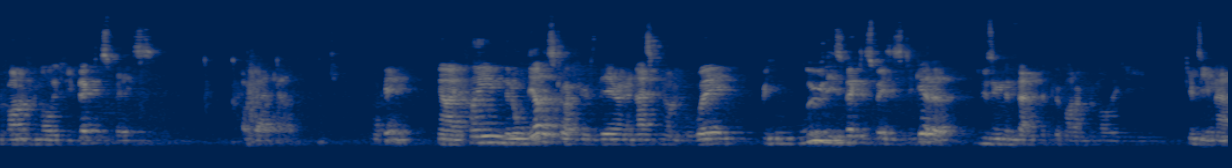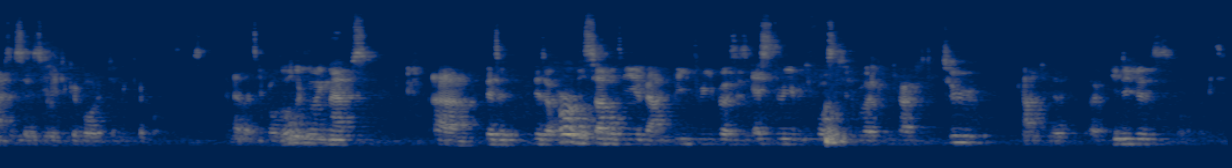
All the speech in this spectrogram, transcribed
Khovanov homology vector space of that L. Okay? Now I claim that all the other structures there in a nice canonical way, we can glue these vector spaces together using the fact that Khovanov homology gives you maps associated to coordinate to link coordinates. And that lets you build all the gluing maps. Um, there's a there's a horrible subtlety about B3 versus S3, which forces you to work in characteristic 2. Can't do the uh, integers, or at least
